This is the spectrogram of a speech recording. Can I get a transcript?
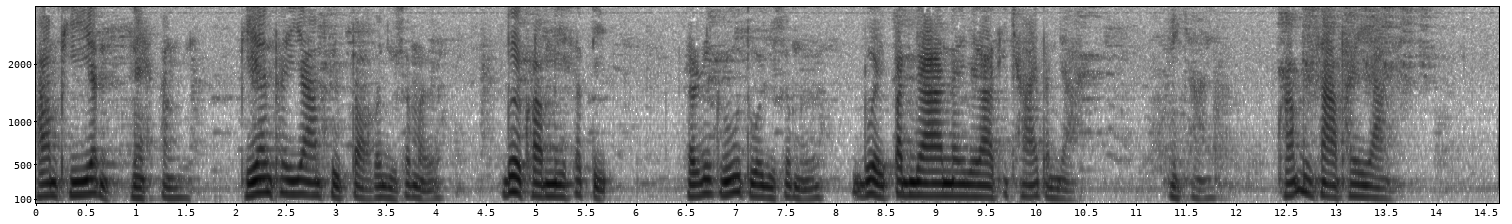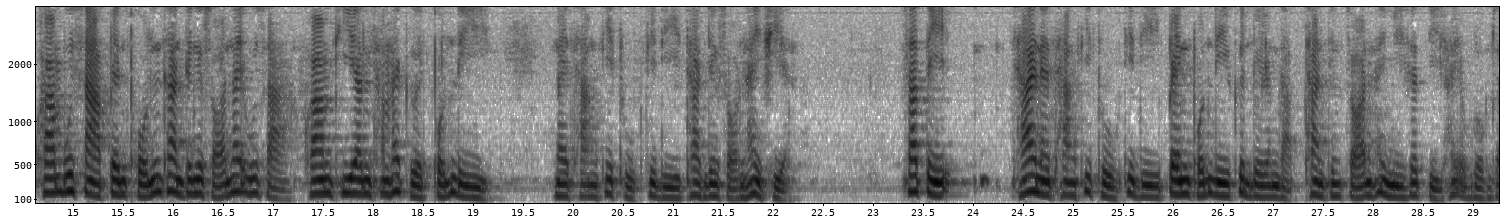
ความเพียรเนี่ยฟังเพียรพยายามสืบต่อกันอยู่เสมอ ด้วยความมีสติระลึกรู้ตัวอยู่เสมอ ด้วยปัญญาในเวลาที่ใช้ปัญญาไม่ใช้ความอุตสาห์พยายามความอุตสาห์เป็นผลท่านจึงสอนให้อุตสาห์ความเพียรทำให้เกิดผลดี ในทางที่ถูกที่ดี ท่านจึงสอนให้เพียรสติใช้ในทางที่ถูกที่ดี เป็นผลดีขึ้นโดยลำดับ ท่านจึงสอนให้มีสติให้อบรมส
